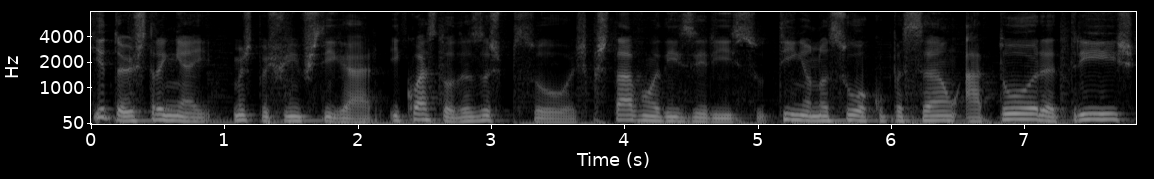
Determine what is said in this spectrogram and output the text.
E então eu estranhei, mas depois fui investigar e quase todas as pessoas que estavam a dizer isso tinham na sua ocupação ator, atriz,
